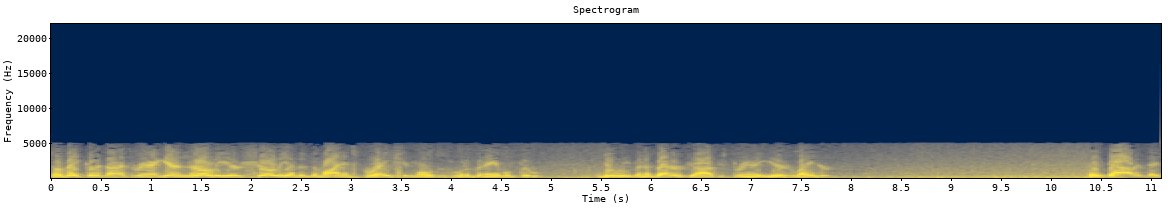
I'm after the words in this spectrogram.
So if they could have done it 300 years earlier, surely under divine inspiration, Moses would have been able to do even a better job just 300 years later. They doubted that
